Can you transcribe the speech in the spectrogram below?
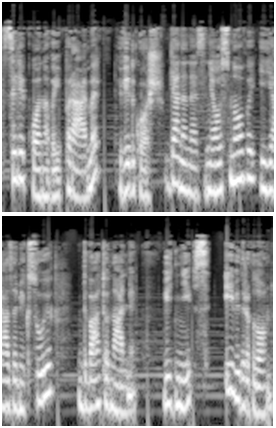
силіконовий праймер від Gosh. Для нанесення основи я заміксую два тональні від NYX і від Revlon.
